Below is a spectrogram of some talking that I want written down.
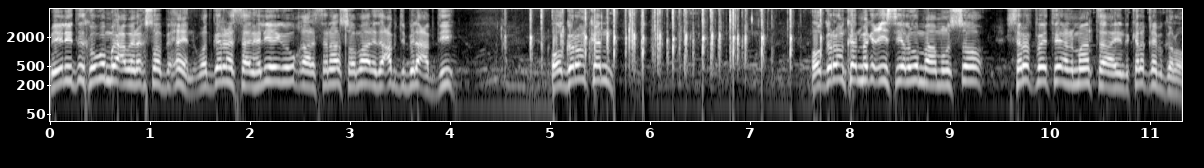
meelihii dadka ugu magac weyna ka soo baxeen. Waad garanaysaan halyeyga ugu qaalisanaa soomaalida cabdi bila cabdi oo garoonkan oo garoonkan magaciisa lagu maamuuso sharaf bay tahay inaan maanta ay kala qayb galo.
